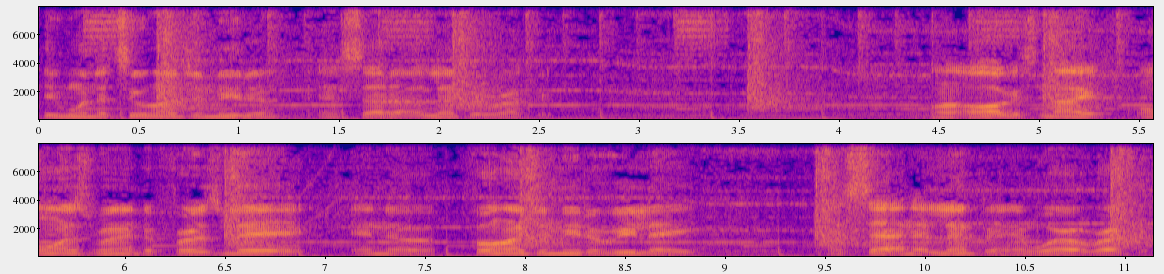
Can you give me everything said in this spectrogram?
he won the 200 meter and set an Olympic record. On August 9th, Owens ran the first leg in the 400 meter relay and set an Olympic and world record.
